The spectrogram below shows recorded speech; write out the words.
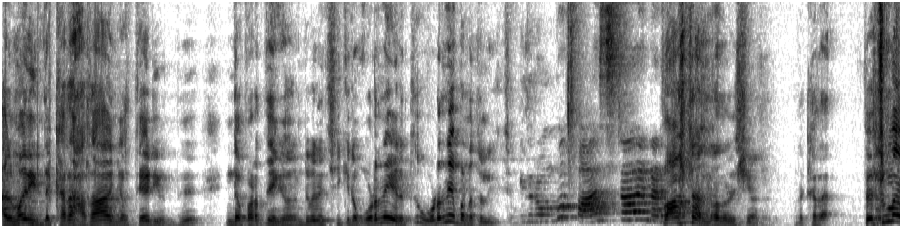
அது மாதிரி இந்த கதை அதான் எங்களை தேடி வந்து இந்த படத்தை எங்களை ரெண்டு பேரும் சீக்கிரம் உடனே எடுத்து உடனே பண்ண சொல்லிடுச்சு. இது ரொம்ப ஃபாஸ்டா ஃபாஸ்ட்டாக நடந்த விஷயம் அது இந்த கதை. இப்ப சும்மா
